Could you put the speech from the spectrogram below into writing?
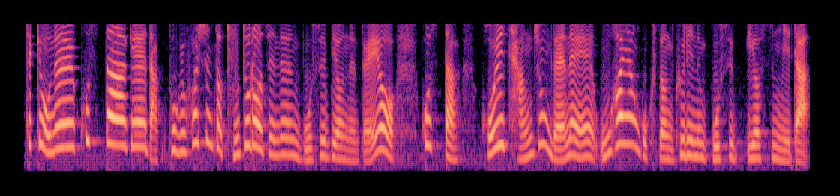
특히 오늘 코스닥의 낙폭이 훨씬 더 두드러지는 모습이었는데요. 코스닥 거의 장중 내내 우하향 곡선 그리는 모습이었습니다.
